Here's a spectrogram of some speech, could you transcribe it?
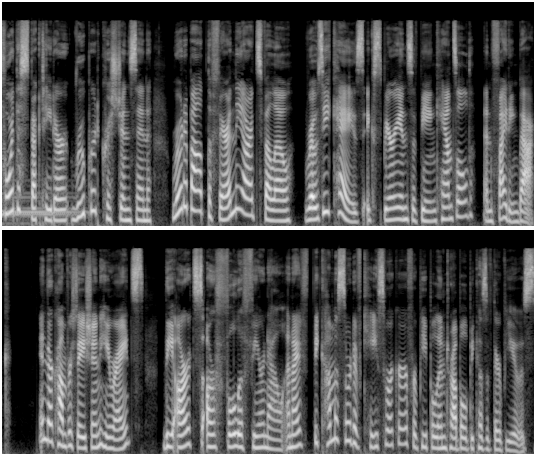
For The Spectator, Rupert Christiansen wrote about the Fair in the Arts fellow, Rosie Kay's experience of being cancelled and fighting back. In their conversation, he writes, The arts are full of fear now, and I've become a sort of caseworker for people in trouble because of their views.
